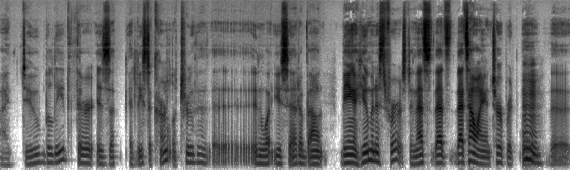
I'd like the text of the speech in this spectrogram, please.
I do believe that there is a, at least a kernel of truth uh, in what you said about being a humanist first, and that's that's that's how I interpret the, the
